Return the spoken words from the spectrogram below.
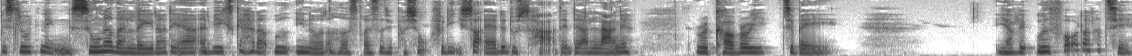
beslutningen sooner than later, det er, at vi ikke skal have dig ud i noget, der hedder stress og depression, fordi så er det, du har den der lange recovery tilbage. Jeg vil udfordre dig til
